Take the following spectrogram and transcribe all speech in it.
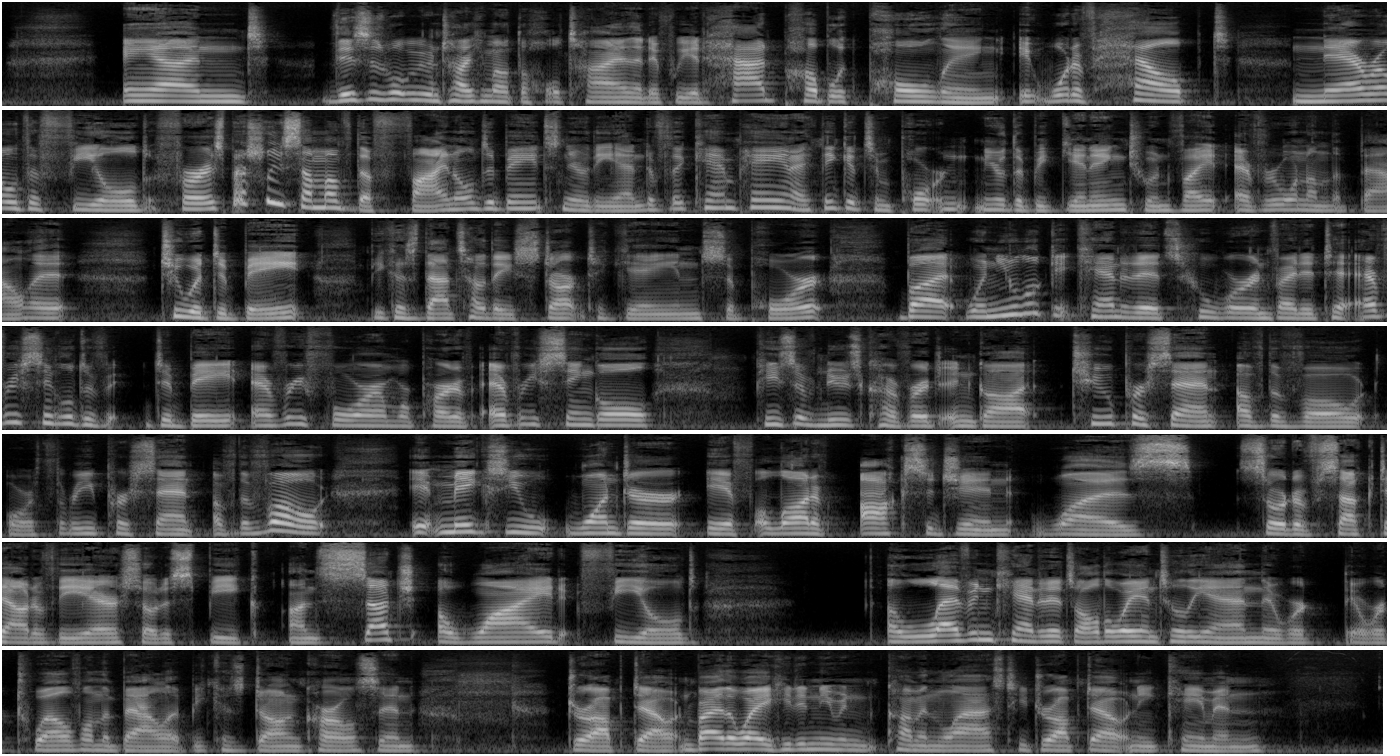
And this is what we've been talking about the whole time that if we had had public polling, it would have helped narrow the field for especially some of the final debates near the end of the campaign. I think it's important near the beginning to invite everyone on the ballot to a debate because that's how they start to gain support. But when you look at candidates who were invited to every single de- debate, every forum, were part of every single piece of news coverage and got 2% of the vote or 3% of the vote, it makes you wonder if a lot of oxygen was sort of sucked out of the air, so to speak, on such a wide field. 11 candidates all the way until the end. There were there were 12 on the ballot because Don Carlson dropped out. And by the way, he didn't even come in last. He dropped out and he came in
